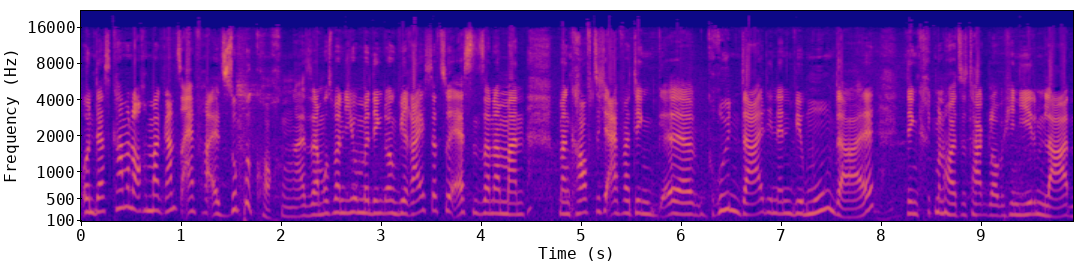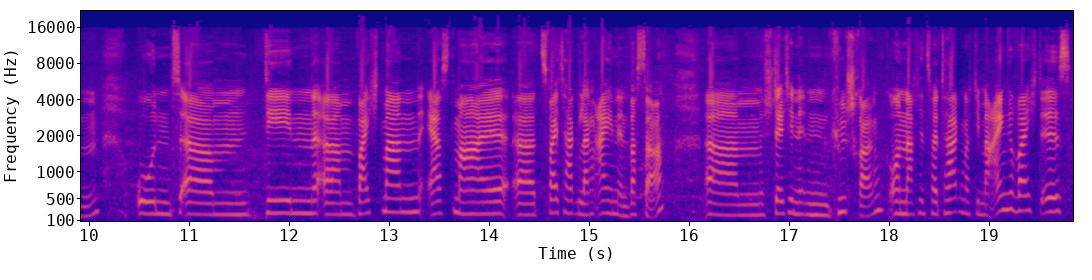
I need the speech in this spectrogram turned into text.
Und das kann man auch immer ganz einfach als Suppe kochen. Also da muss man nicht unbedingt irgendwie Reis dazu essen, sondern man, man kauft sich einfach den äh, grünen Dal, den nennen wir Moong Dal. Den kriegt man heutzutage, glaube ich, in jedem Laden. Und ähm, den ähm, weicht man erstmal äh, zwei Tage lang ein in Wasser, ähm, stellt ihn in den Kühlschrank und nach den zwei Tagen, nachdem er eingeweicht ist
